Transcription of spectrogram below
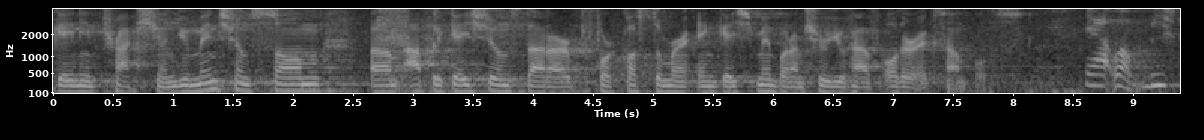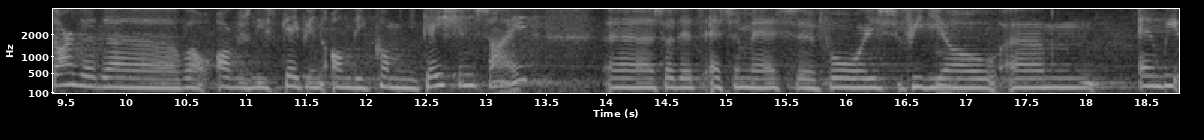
gaining traction? You mentioned some um, applications that are for customer engagement, but I'm sure you have other examples. Yeah, well, we started, uh, well, obviously KPN on the communication side. Uh, so that's SMS, uh, voice, video. Um, and we,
